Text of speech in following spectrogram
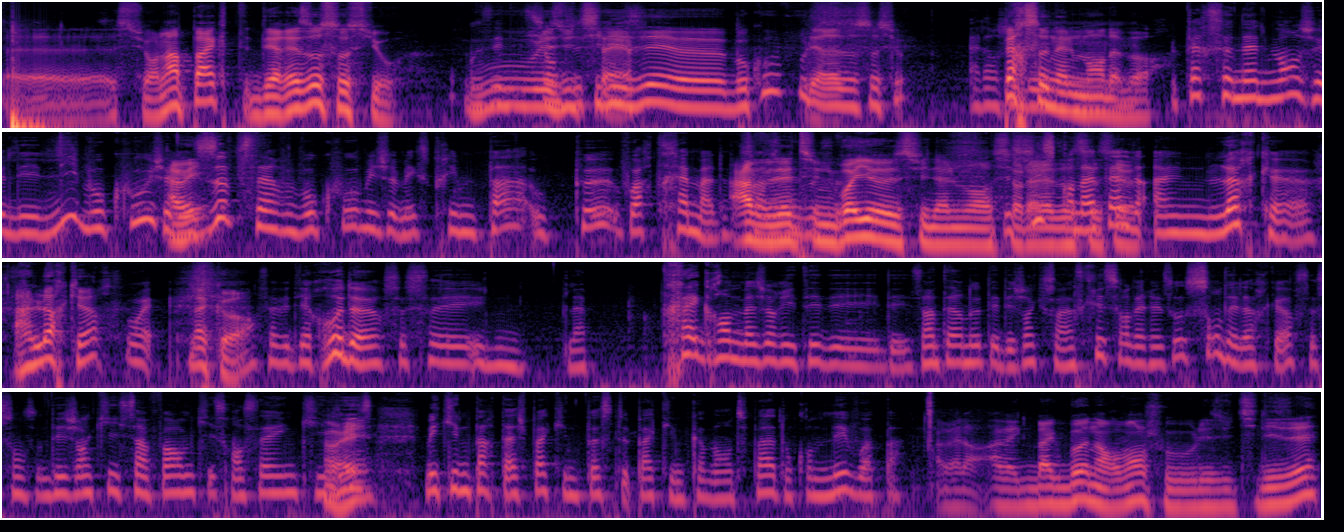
euh, sur l'impact des réseaux sociaux. Aux Vous les utilisez euh, beaucoup, vous, les réseaux sociaux? Alors, je Personnellement les- d'abord. Personnellement, je les lis beaucoup, je Ah les oui? observe beaucoup, mais je m'exprime pas ou peu, voire très mal. Ah, vous êtes une voyeuse finalement Je sur les suis ce qu'on appelle un lurker. Ah, lurker? Ouais. D'accord. Ça veut dire rôdeur. Ce c'est une la très grande majorité des, des internautes et des gens qui sont inscrits sur les réseaux sont des lurkers. Ce sont des gens qui s'informent, qui se renseignent, qui lisent, mais qui ne partagent pas, qui ne postent pas, qui ne commentent pas, donc on ne les voit pas. Ah, Alors, avec Backbone, en revanche, vous les utilisez.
